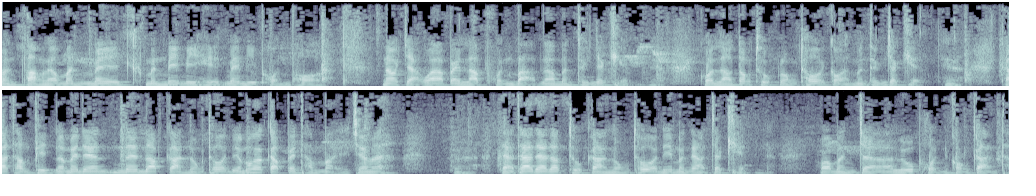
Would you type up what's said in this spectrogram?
มันฟังแล้วมันไม่มันไม่มีเหตุไม่มีผลพอ นอกจากว่าไปรับผลบาปแล้วมันถึงจะเข็ดคนเราต้องถูกลงโทษก่อนมันถึงจะเข็ดถ้าทำผิดแล้วไม่ได้ได้รับการลงโทษ เดี๋ยวมันก็กลับไปทำใหม่ใช่ไหมแต่ถ้าได้รับถูกการลงโทษนี่มันอาจจะเข็ดเพราะมันจะรู้ผลของการท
